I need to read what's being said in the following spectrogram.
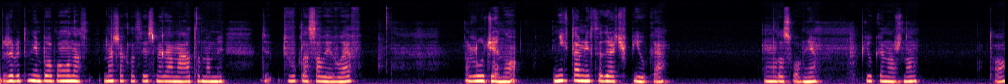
Żeby to nie było, bo u nas, nasza klasa jest mega mała, to mamy dwuklasowy WF. Ludzie, no. Nikt tam nie chce grać w piłkę. No dosłownie. Piłkę nożną. To.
